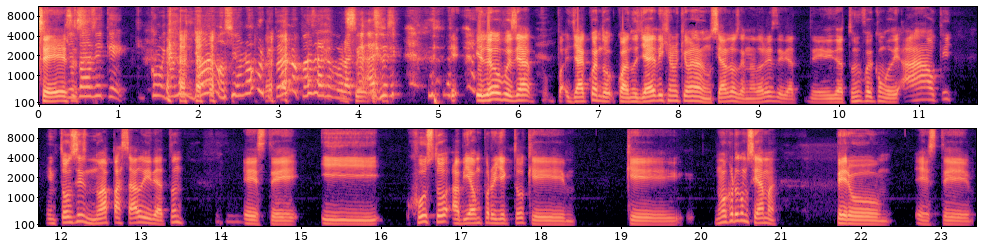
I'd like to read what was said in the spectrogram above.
Sí, ese es- así que, como ya me, ya me emociono porque todavía no pasa algo por acá. Sí. y, y luego, pues ya, ya cuando, cuando ya dijeron que iban a anunciar los ganadores de, de fue como de, ah, ok, entonces no ha pasado Ideatún. Este, y justo había un proyecto que, que no me acuerdo cómo se llama, pero este,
